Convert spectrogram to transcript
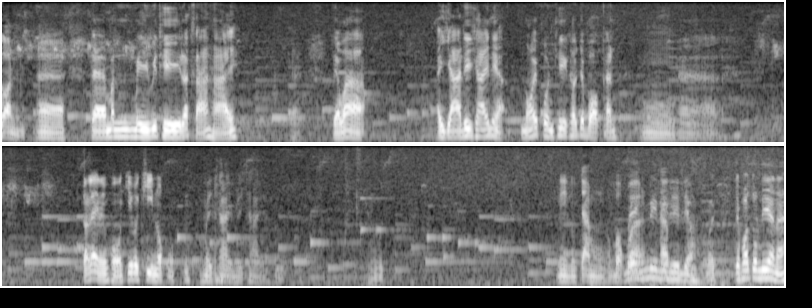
ก้อนเออแต่มันมีวิธีรักษาหายเออแต่ว่าไอยาที่ใช้เนี่ย น้อยคนที่เขาจะบอกกันๆอืมเออ ตอนแรกเนี่ยผมก็คิดว่าขี้นก ไม่ใช่ไม่ใช่หูดนี่ลุงจ้ำเขาบอกเมว่างนี่คนี่รับนี่เดี๋ยวมาเฉพาะตัวเนี้ยนะ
